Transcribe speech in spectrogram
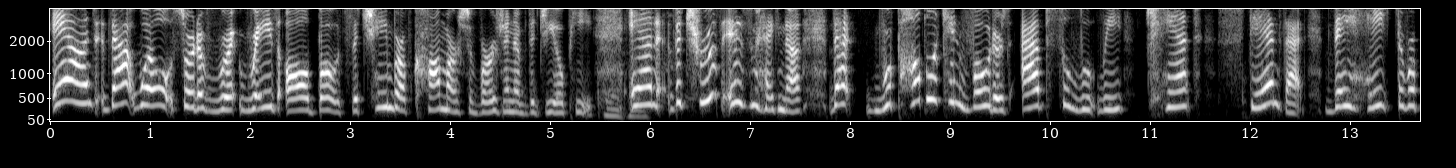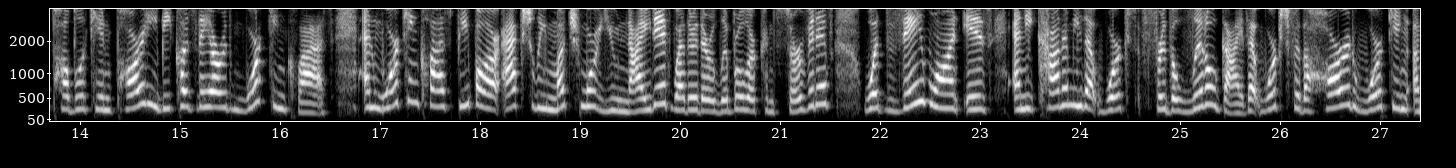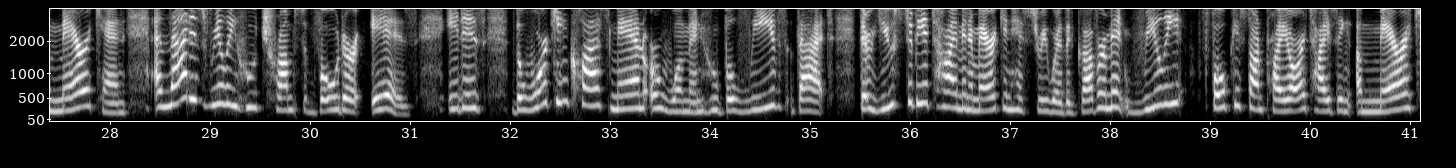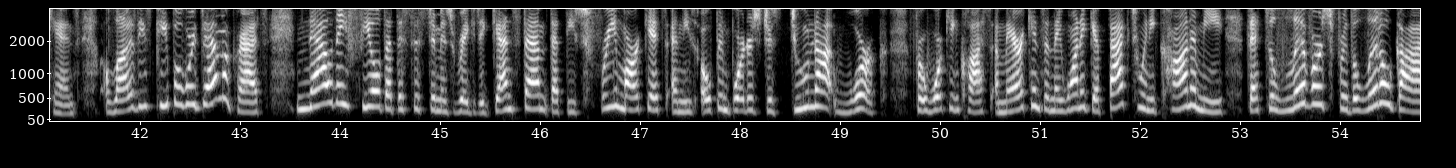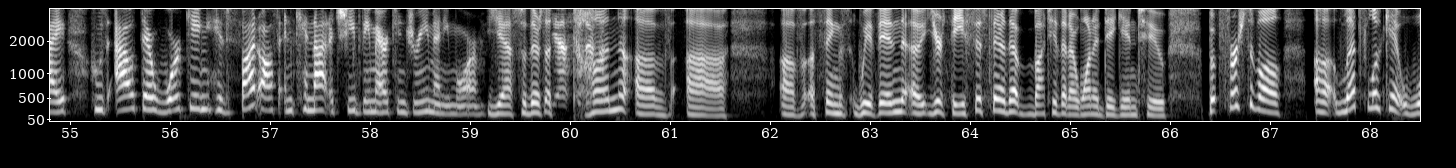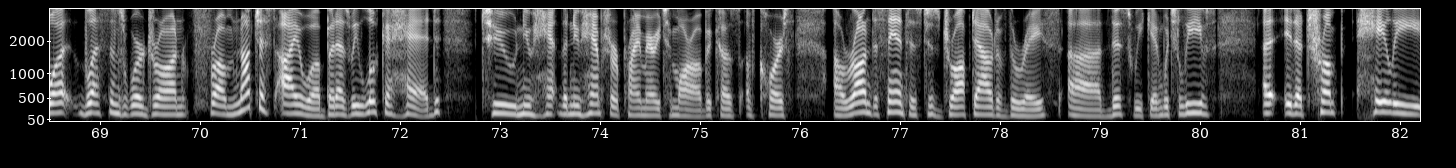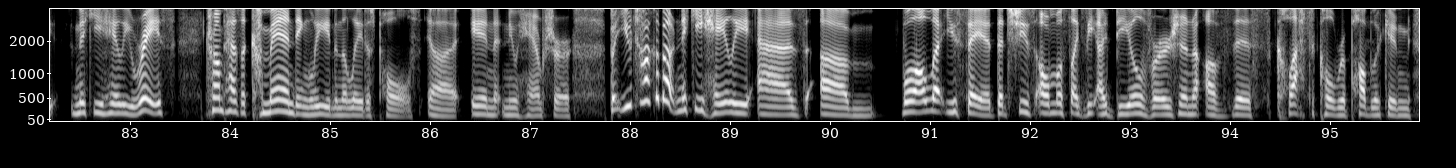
and that will sort of ra- raise all boats, the Chamber of Commerce version of the GOP. Mm-hmm. And the truth is, Meghna, that Republican voters absolutely can't stand that. They hate the Republican Party because they are working class. And working class people are actually much more united, whether they're liberal or conservative. What they want is an economy that works for the little guy, that works for the hard-working American. And that is really who Trump's voter is. It is the working class man or woman who believes that there used to be a time in American history where the government really focused on prioritizing Americans. A lot of these people were Democrats. Now they feel that the system is rigged against them, that these free markets and these open borders just do not work for working class Americans. And they want to get back to an economy that delivers for the little guy who's out there working his butt off and cannot achieve the American dream anymore. Yeah, so there's a ton of. Uh, of uh, things within uh, your thesis there, that Batya, that I want to dig into. But first of all, uh, let's look at what lessons were drawn from not just Iowa, but as we look ahead to New ha- the New Hampshire primary tomorrow, because of course uh, Ron DeSantis just dropped out of the race uh, this weekend, which leaves uh, in a Trump Haley Nikki Haley race, Trump has a commanding lead in the latest polls uh, in New Hampshire. But you talk about Nikki Haley as um, well, I'll let you say it that she's almost like the ideal version of this classical Republican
